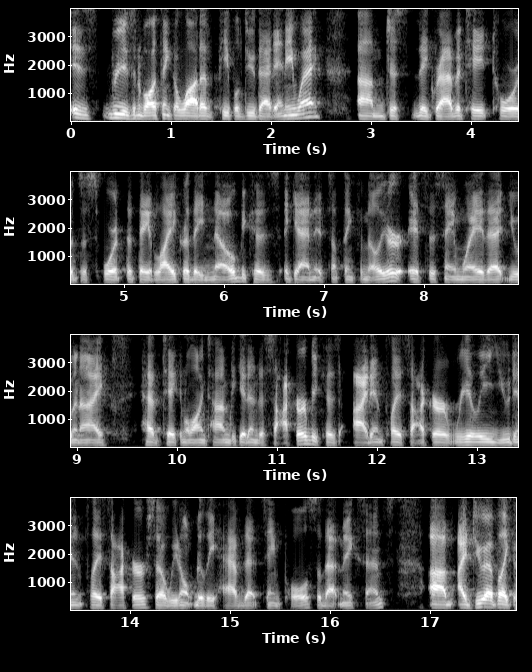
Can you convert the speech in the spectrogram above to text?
is reasonable. I think a lot of people do that anyway. Um, just they gravitate towards a sport that they like or they know because again, it's something familiar. It's the same way that you and I have taken a long time to get into soccer because I didn't play soccer. Really, you didn't play soccer, so we don't really have that same pull. So that makes sense. Um, I do have like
